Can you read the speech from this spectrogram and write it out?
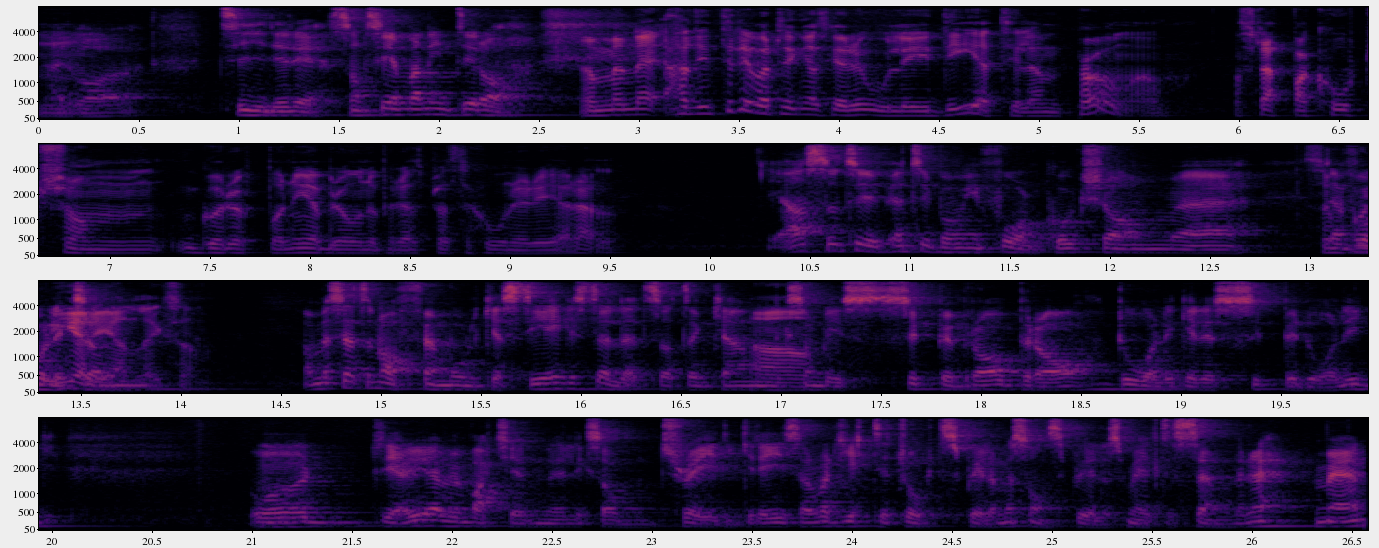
Mm. Det var tidigt det. Som ser man inte idag. Ja, men eh, hade inte det varit en ganska rolig idé till en promo? Att släppa kort som går upp och ner beroende på deras prestationer i IRL? Ja, alltså typ, en typ av informkort som... Eh, som går ner liksom, igen liksom? Ja men säg att den har fem olika steg istället så att den kan ja. liksom bli superbra, bra, dålig eller superdålig. Och mm. det har ju även varit en liksom, trade-grej. Så det har varit jättetråkigt att spela med sånt spel som är lite sämre. Men,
